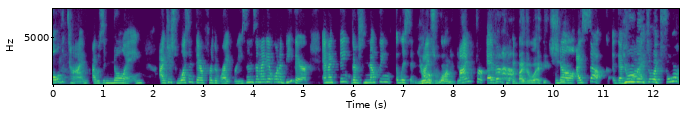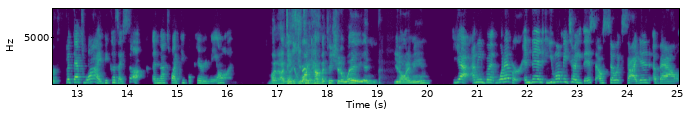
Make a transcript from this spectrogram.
all the time. I was annoying. I just wasn't there for the right reasons and I didn't want to be there. And I think there's nothing, listen, You I'm, almost won again. I'm forever. by the way. Shit. No, I suck. That's you were why. ranked to like fourth. But that's why, because I suck. And that's why people carry me on. But Well, I mean, how you it's one competition away, and you know what I mean. Yeah, I mean, but whatever. And then you want me to tell you this? I was so excited about.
